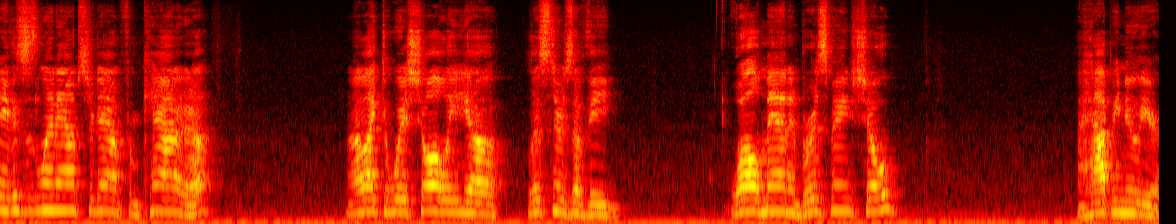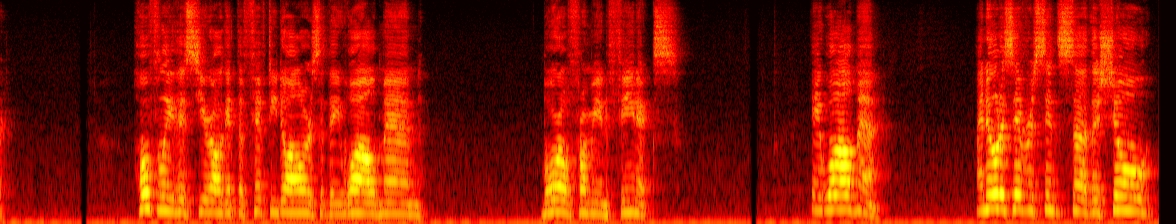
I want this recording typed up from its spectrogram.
Hey, this is Len Amsterdam from Canada. I'd like to wish all the uh, listeners of the Wild Man in Brisbane show a Happy New Year. Hopefully, this year I'll get the $50 that the Wild Man borrowed from me in Phoenix. Hey, Wild Man, I notice ever since uh, the show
